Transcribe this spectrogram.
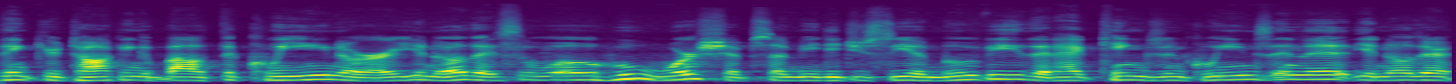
think you're talking about the queen or you know they say well who worships i mean did you see a movie that had kings and queens in it you know they're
